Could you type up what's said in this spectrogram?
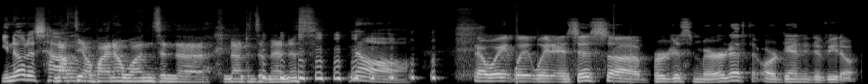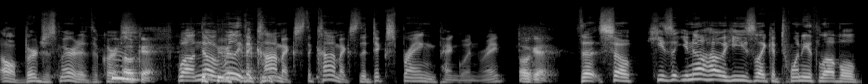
you notice how Not the albino ones in the Mountains of Madness? no, No, wait, wait, wait. Is this uh, Burgess Meredith or Danny DeVito? oh Burgess Meredith, of course. Okay, Well, no, really, the comics, the comics, the Dick Sprang penguin, right? okay. The so he's you know how he's like a twentieth level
